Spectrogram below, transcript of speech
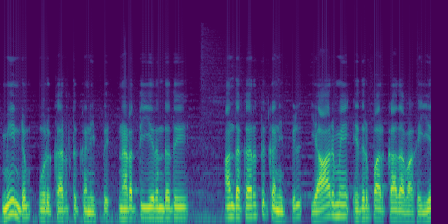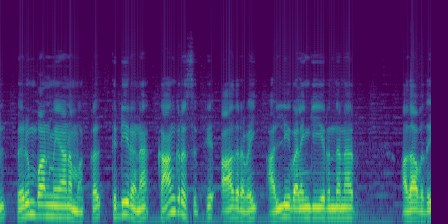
மீண்டும் ஒரு கருத்து கணிப்பு நடத்தியிருந்தது. அந்த கருத்து கணிப்பில் யாருமே எதிர்பார்க்காத வகையில் பெரும்பான்மையான மக்கள் திடீரென காங்கிரசுக்கு ஆதரவை அள்ளி வழங்கியிருந்தனர். அதாவது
